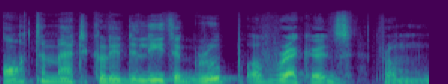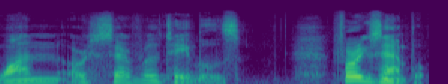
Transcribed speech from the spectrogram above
automatically delete a group of records from one or several tables. For example,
